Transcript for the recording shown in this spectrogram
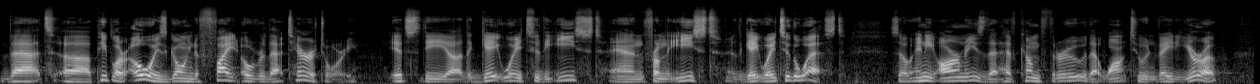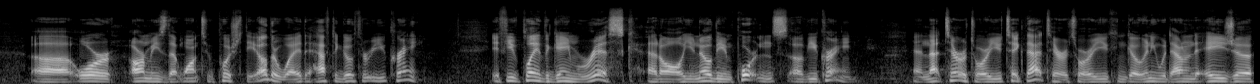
that uh, people are always going to fight over that territory. It's the, uh, the gateway to the east, and from the east, the gateway to the west. So, any armies that have come through that want to invade Europe, uh, or armies that want to push the other way, they have to go through Ukraine if you've played the game Risk at all, you know the importance of Ukraine. And that territory, you take that territory, you can go anywhere down into Asia,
